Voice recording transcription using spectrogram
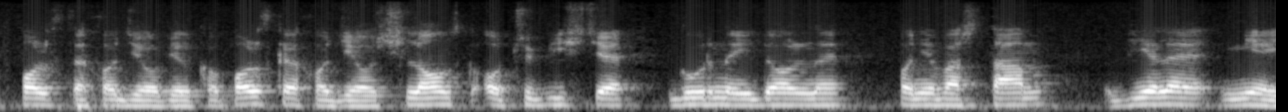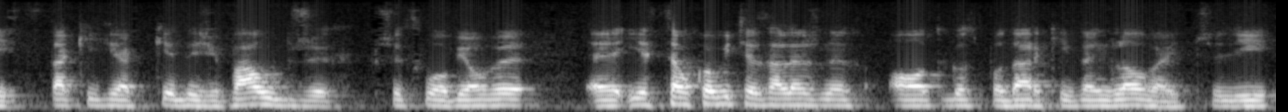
w Polsce chodzi o Wielkopolskę, chodzi o Śląsk, oczywiście Górny i Dolny, ponieważ tam wiele miejsc, takich jak kiedyś Wałbrzych przysłowiowy, e, jest całkowicie zależnych od gospodarki węglowej, czyli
